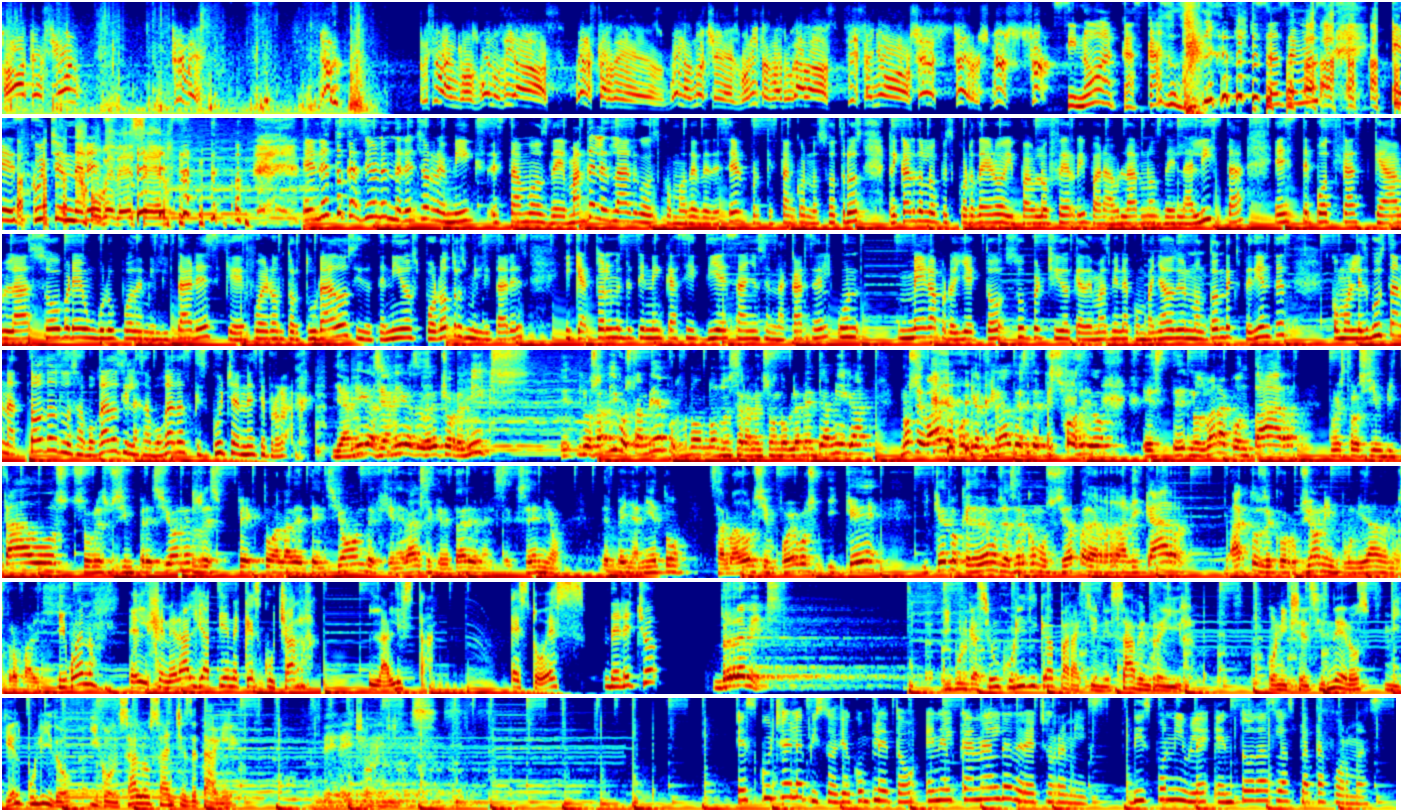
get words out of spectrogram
Atención. Firmes. Ya. Reciban los buenos días, buenas tardes, buenas noches, bonitas madrugadas. Sí, señor. Yes, sir. Yes, sir. Si no, a cascazos. Les hacemos que escuchen derecho. Obedecer. En esta ocasión en Derecho Remix estamos de manteles largos como debe de ser porque están con nosotros Ricardo López Cordero y Pablo Ferri para hablarnos de La Lista, este podcast que habla sobre un grupo de militares que fueron torturados y detenidos por otros militares y que actualmente tienen casi 10 años en la cárcel. Un mega proyecto súper chido que además viene acompañado de un montón de expedientes como les gustan a todos los abogados y las abogadas que escuchan este programa. Y amigas y amigas de Derecho Remix, eh, y los amigos también, porque no, no necesariamente son doblemente amiga. No se vaya porque al final de este episodio este, nos van a contar nuestros invitados sobre sus impresiones respecto a la detención del general secretario en el sexenio de Peña Nieto, Salvador Cienfuegos, y qué, y qué es lo que debemos de hacer como sociedad para erradicar actos de corrupción e impunidad en nuestro país. Y bueno, el general ya tiene que escuchar la lista. Esto es Derecho Remix. Divulgación jurídica para quienes saben reír. Con Ixel Cisneros, Miguel Pulido y Gonzalo Sánchez de Tagle. Derecho Remix. Escucha el episodio completo en el canal de Derecho Remix, disponible en todas las plataformas.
